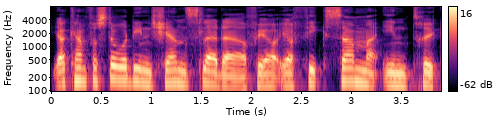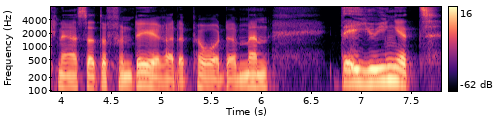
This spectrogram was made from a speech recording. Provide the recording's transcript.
jag kan förstå din känsla där. För jag, jag fick samma intryck när jag satt och funderade på det. Men det är ju inget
